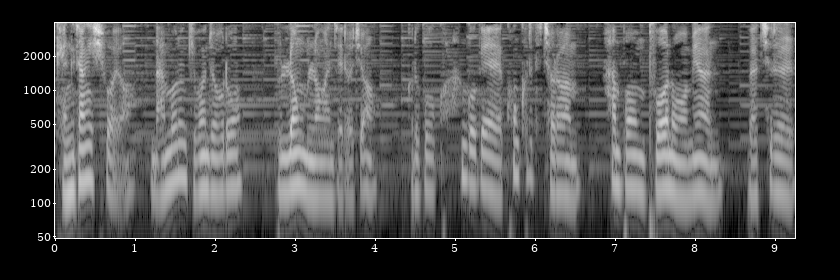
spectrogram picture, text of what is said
굉장히 쉬워요. 나무는 기본적으로 물렁물렁한 재료죠. 그리고 한국의 콘크리트처럼 한번 부어 놓으면 며칠을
